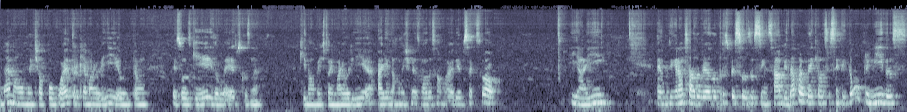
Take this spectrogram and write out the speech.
né? Normalmente é o povo hétero que é a maioria, ou então pessoas gays ou lésbicas, né? Que normalmente estão em maioria. Aí normalmente minhas rodas são a maioria bissexual. E aí é muito engraçado ver as outras pessoas assim, sabe? Dá pra ver que elas se sentem tão oprimidas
